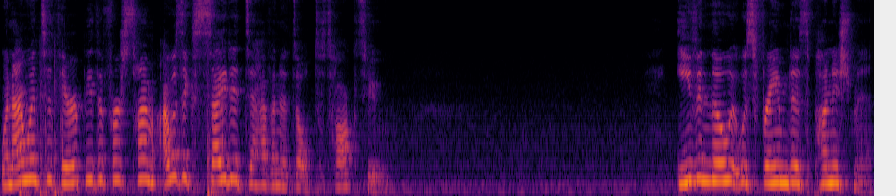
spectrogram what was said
When I went to therapy the first time, I was excited to have an adult to talk to. Even though it was framed as punishment.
